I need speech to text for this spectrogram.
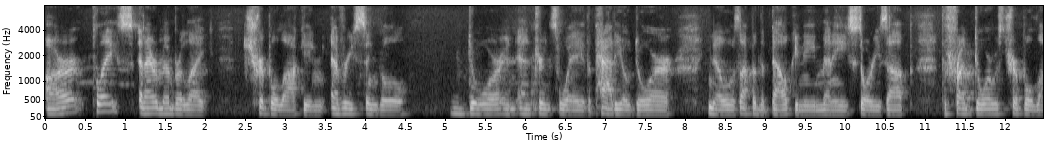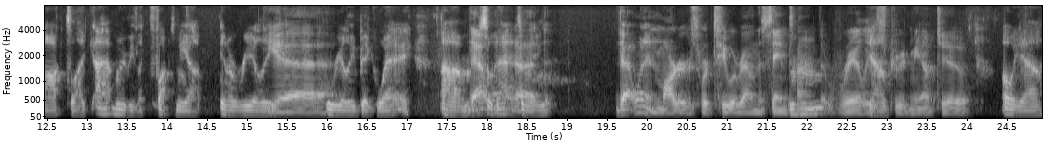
our place, and I remember like triple locking every single door and entranceway, the patio door, you know, was up in the balcony, many stories up. The front door was triple locked. Like that movie, like fucked me up in a really, yeah, really big way. Um, that so that to uh, me, that one and Martyrs were two around the same time mm-hmm. that really yeah. screwed me up too. Oh yeah,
